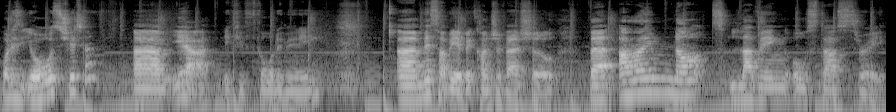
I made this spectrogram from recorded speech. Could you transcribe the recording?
what is it? Yours, shitter? Um, yeah. If you've thought of any. Um, this might be a bit controversial, but I'm not loving All Stars three.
